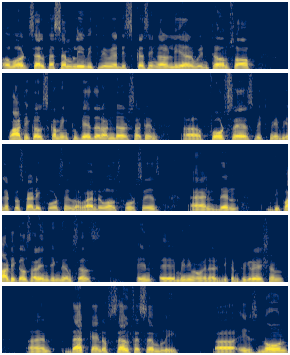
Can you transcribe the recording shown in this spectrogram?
a word self assembly which we were discussing earlier in terms of particles coming together under certain uh, forces which may be electrostatic forces or van der Waals forces and then the particles arranging themselves in a minimum energy configuration and that kind of self assembly uh, is known.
